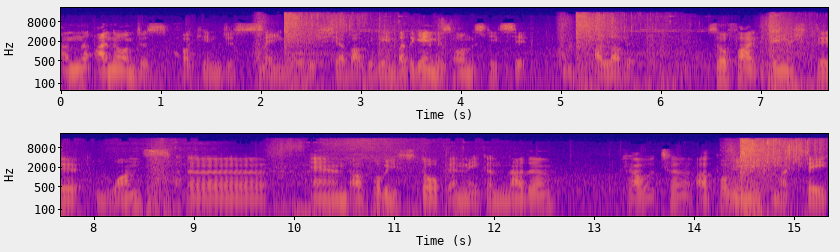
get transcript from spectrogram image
I'm not, I know I'm just fucking just saying all this shit about the game, but the game is honestly sick. I love it. So far, I finished it once, uh, and I'll probably stop and make another character. I'll probably make him a safe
